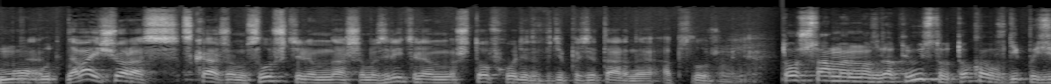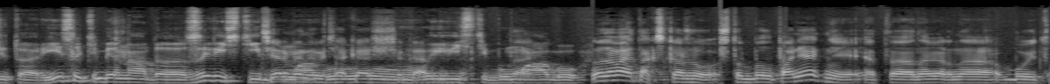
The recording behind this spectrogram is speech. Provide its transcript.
могут. Давай еще раз скажем слушателям, нашим и зрителям, что входит в депозитарное обслуживание. То же самое мозгоклюйство, только в депозитарии. Если тебе надо завести Термины у бумагу, тебя, конечно, шикарные. вывести бумагу. Так. Ну, давай я так скажу, чтобы было понятнее, это, наверное, будет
